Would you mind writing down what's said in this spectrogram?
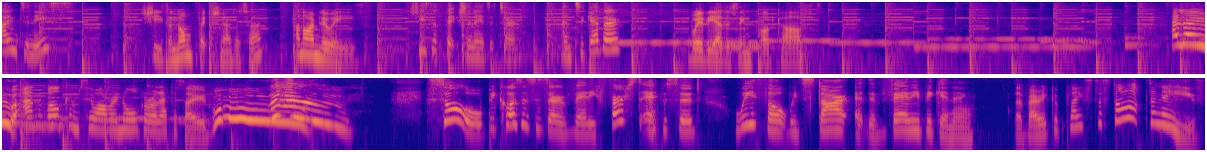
I'm Denise. She's a non fiction editor, and I'm Louise. She's a fiction editor. And together, We're the Editing Podcast. Hello, and welcome to our inaugural episode. Woo! Woo! so because this is our very first episode, we thought we'd start at the very beginning. A very good place to start, Denise.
